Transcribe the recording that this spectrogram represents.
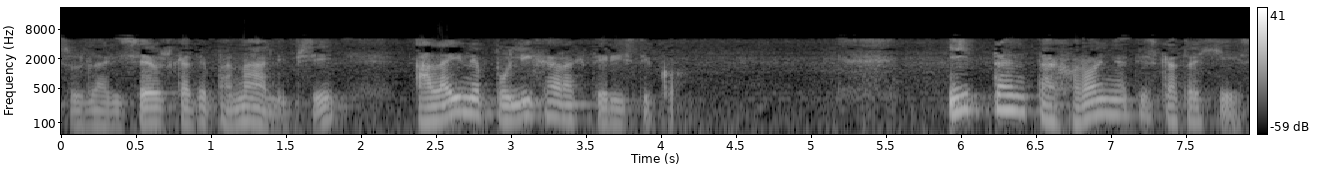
στους Λαρισαίους κατ' επανάληψη αλλά είναι πολύ χαρακτηριστικό ήταν τα χρόνια της κατοχής.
